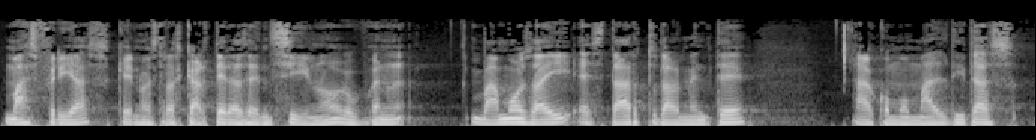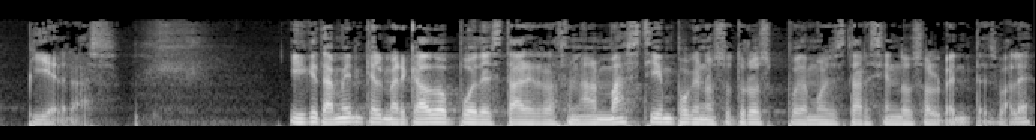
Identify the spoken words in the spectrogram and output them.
más frías que nuestras carteras en sí, ¿no? Vamos ahí a estar totalmente como malditas piedras. y que también que el mercado puede estar irracional más tiempo que nosotros podemos estar siendo solventes, ¿vale?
